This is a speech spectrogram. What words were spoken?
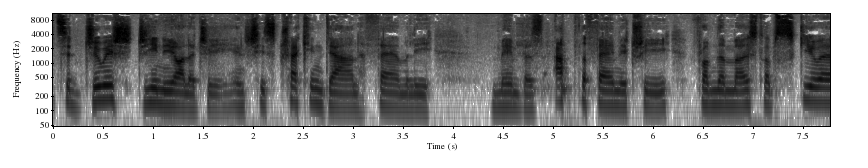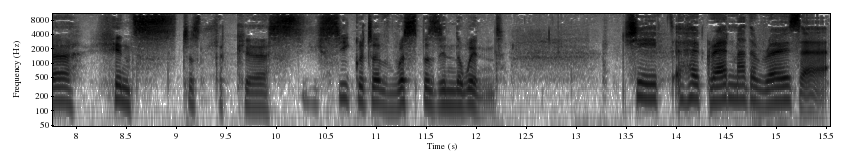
It's a, Jewish genealogy, and she's tracking down family members up the family tree from the most obscure hints, just like uh, secretive whispers in the wind. She, her grandmother Rosa,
